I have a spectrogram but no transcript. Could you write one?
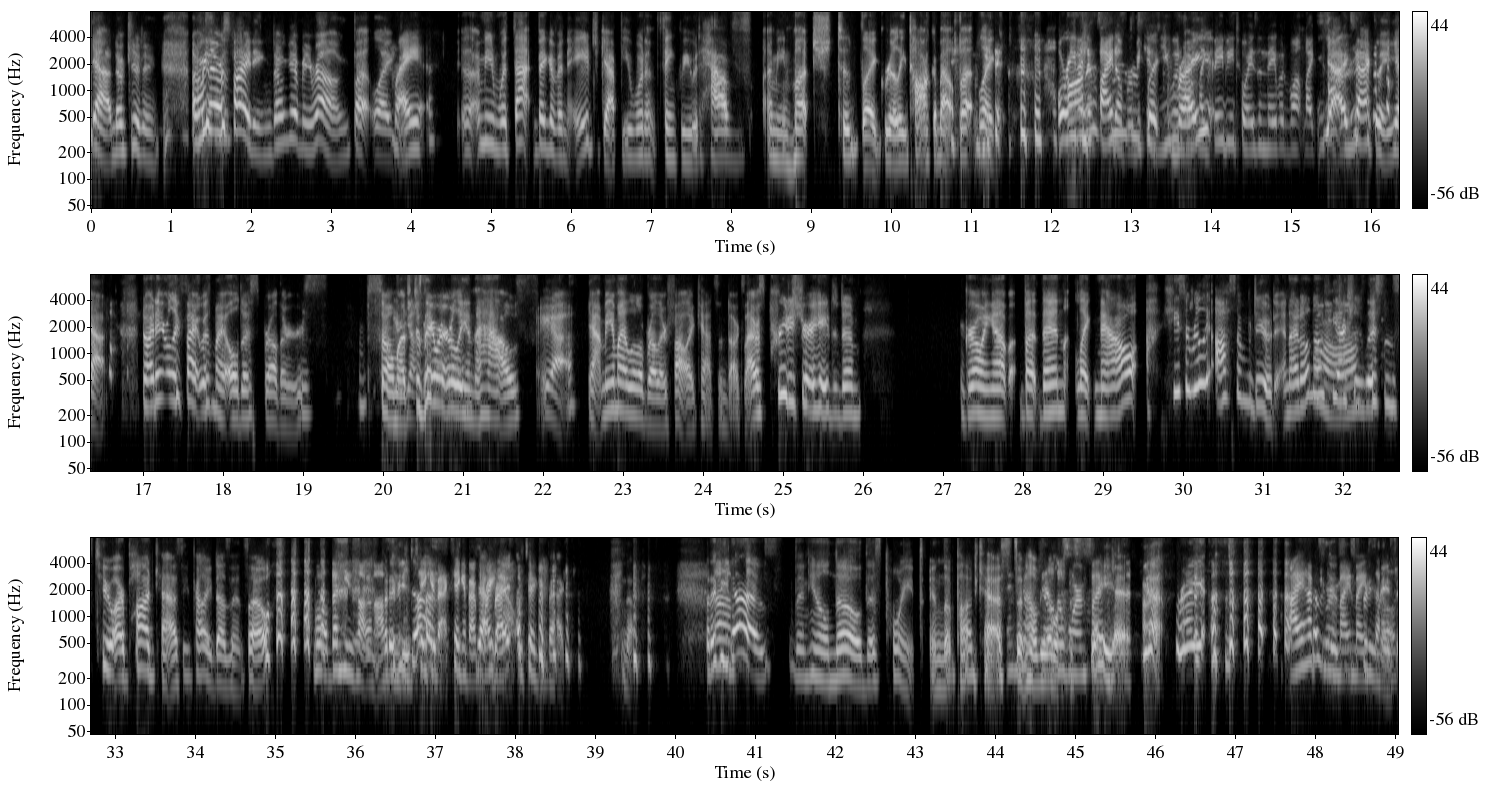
yeah, no kidding. I mean, there was fighting. Don't get me wrong, but like, right. Uh, I mean, with that big of an age gap, you wouldn't think we would have. I mean, much to like really talk about, but like, or even to fight over because like, you would want like baby toys and they would want like yeah, exactly, yeah. No, I didn't really fight with my oldest brothers so much because they weren't really in the house. Yeah. Yeah, me and my little brother fought like cats and dogs. I was pretty sure I hated him growing up, but then like now he's a really awesome dude. And I don't know if he actually listens to our podcast. He probably doesn't. So Well, then he's not an awesome But if he dude. Take it back. Take it back yeah, right, right? now. I'll take it back. no. But if he Um, does, then he'll know this point in the podcast And and, he'll be able to say it. Yeah, right. I have to remind myself.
